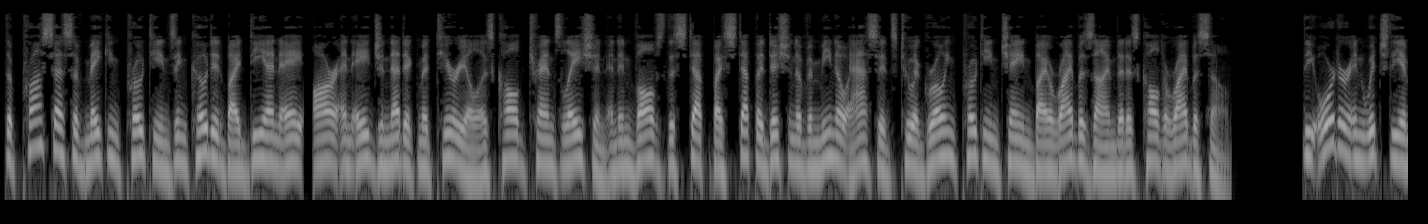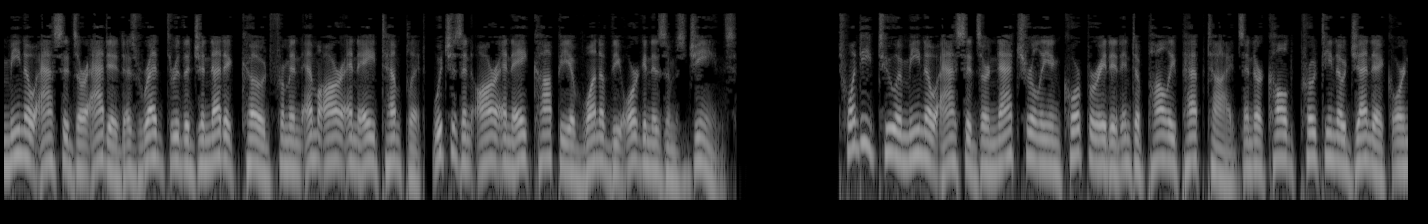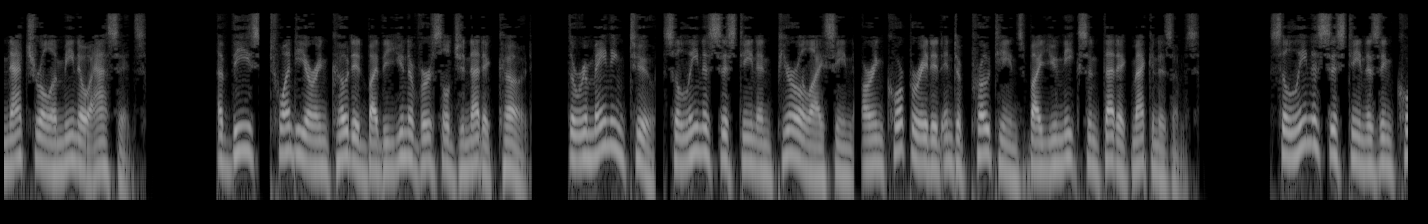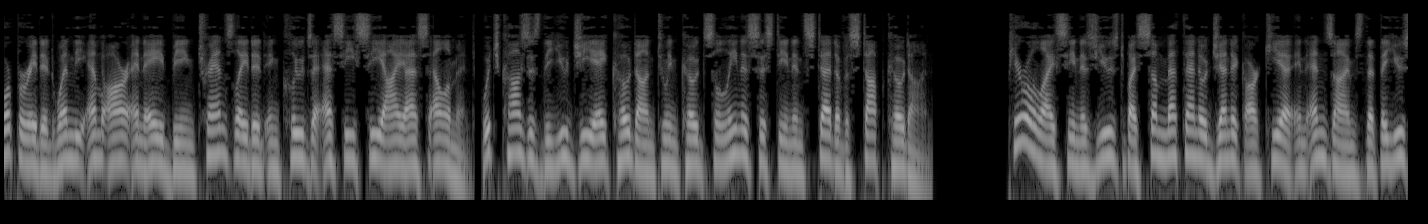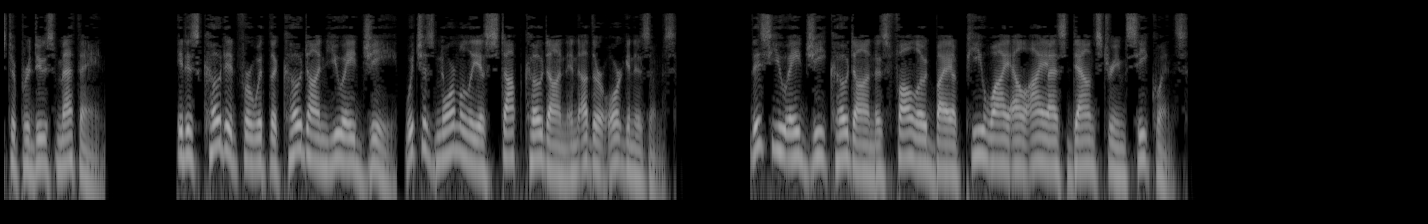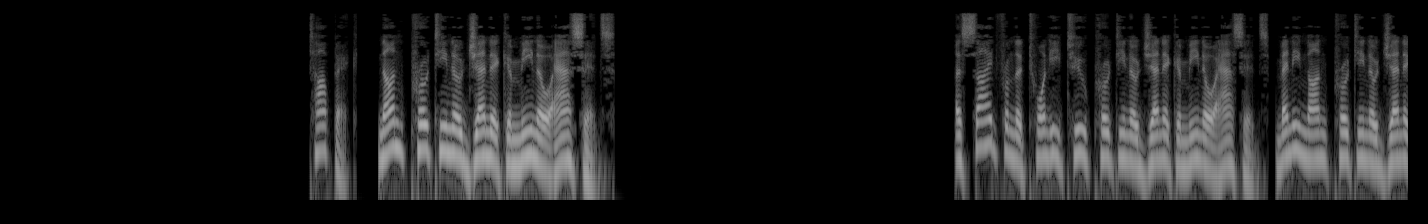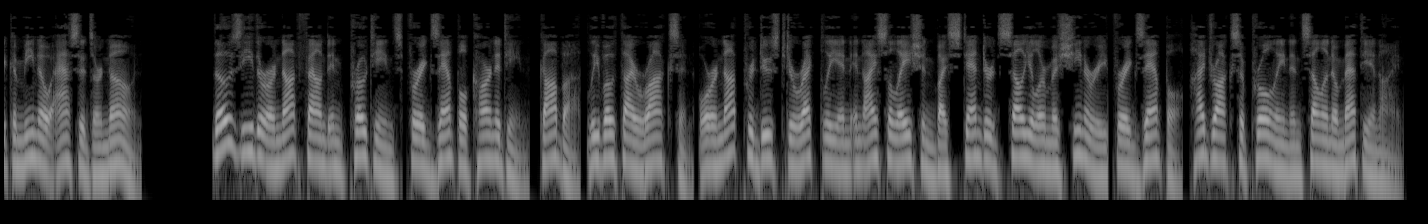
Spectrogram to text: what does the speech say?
The process of making proteins encoded by DNA, RNA genetic material is called translation and involves the step-by-step -step addition of amino acids to a growing protein chain by a ribozyme that is called a ribosome. The order in which the amino acids are added is read through the genetic code from an mRNA template, which is an RNA copy of one of the organism's genes. 22 amino acids are naturally incorporated into polypeptides and are called proteinogenic or natural amino acids. Of these, 20 are encoded by the Universal Genetic Code. The remaining two, selenocysteine and pyrrolysine, are incorporated into proteins by unique synthetic mechanisms. Selenocysteine is incorporated when the mRNA being translated includes a SECIS element, which causes the UGA codon to encode selenocysteine instead of a stop codon. Pyrrolysine is used by some methanogenic archaea in enzymes that they use to produce methane. It is coded for with the codon UAG, which is normally a stop codon in other organisms. This UAG codon is followed by a PYLIS downstream sequence. Non-proteinogenic amino acids Aside from the 22 proteinogenic amino acids, many non-proteinogenic amino acids are known. Those either are not found in proteins for example carnitine, GABA, levothyroxine or are not produced directly and in isolation by standard cellular machinery for example, hydroxyproline and selenomethionine.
